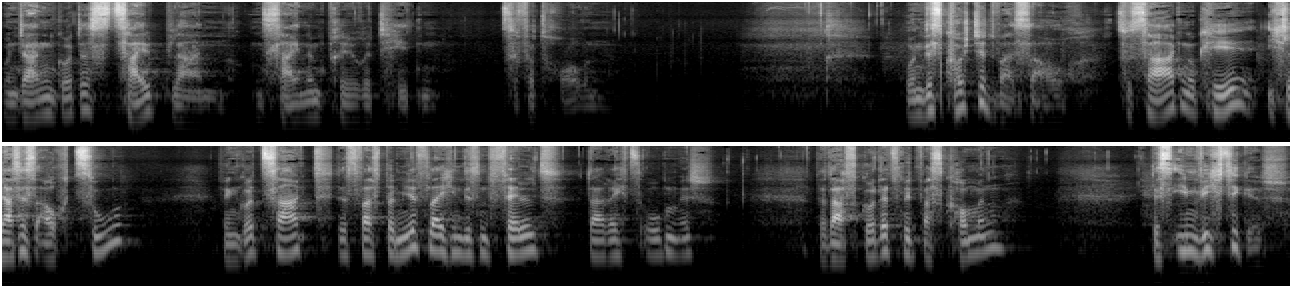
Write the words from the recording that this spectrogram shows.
Und dann Gottes Zeitplan und seinen Prioritäten zu vertrauen. Und das kostet was auch. Zu sagen, okay, ich lasse es auch zu, wenn Gott sagt, das, was bei mir vielleicht in diesem Feld da rechts oben ist, da darf Gott jetzt mit was kommen, das ihm wichtig ist.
